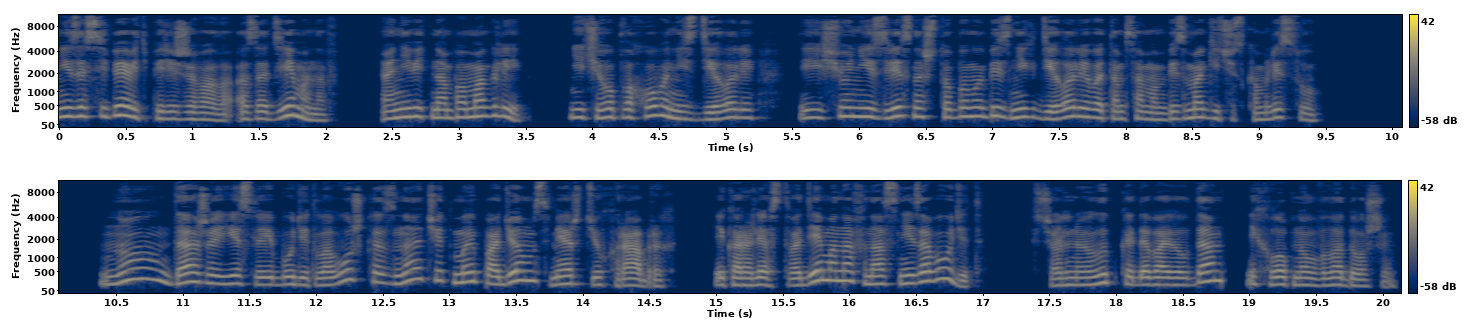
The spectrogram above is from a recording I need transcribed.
Не за себя ведь переживала, а за демонов. Они ведь нам помогли, ничего плохого не сделали, и еще неизвестно, что бы мы без них делали в этом самом безмагическом лесу. Ну, даже если и будет ловушка, значит, мы пойдем смертью храбрых, и королевство демонов нас не забудет», с шальной улыбкой добавил Дан и хлопнул в ладоши.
